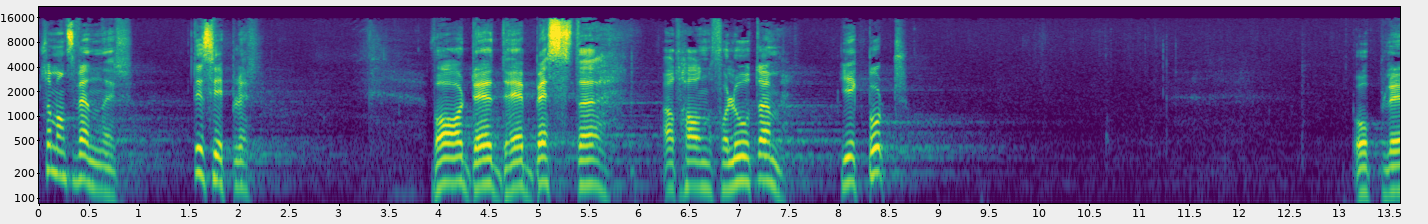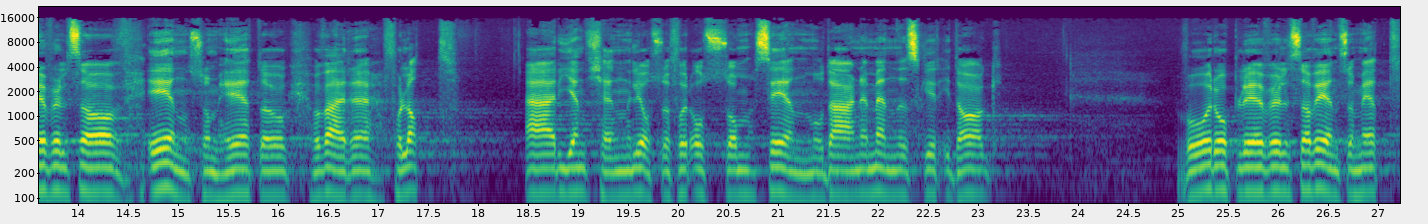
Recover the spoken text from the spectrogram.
som hans venner, disipler. Var det det beste at han forlot dem, gikk bort? Opplevelse av ensomhet og å være forlatt er gjenkjennelig også for oss som senmoderne mennesker i dag. Vår opplevelse av ensomhet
